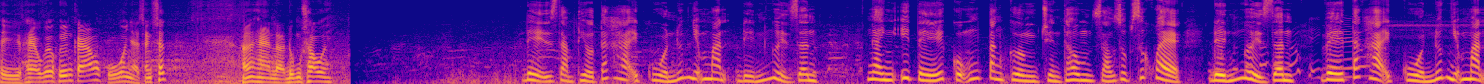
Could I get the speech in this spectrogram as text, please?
thì theo cái khuyến cáo của nhà sản xuất hay là đun sôi để giảm thiểu tác hại của nước nhiễm mặn đến người dân ngành y tế cũng tăng cường truyền thông giáo dục sức khỏe đến người dân về tác hại của nước nhiễm mặn,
